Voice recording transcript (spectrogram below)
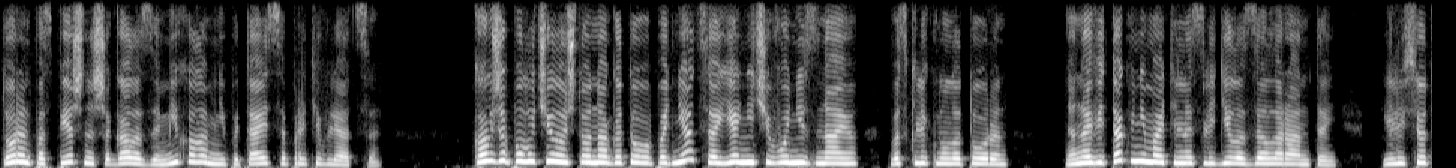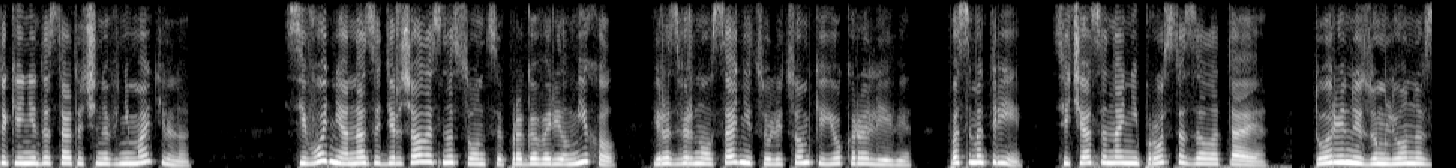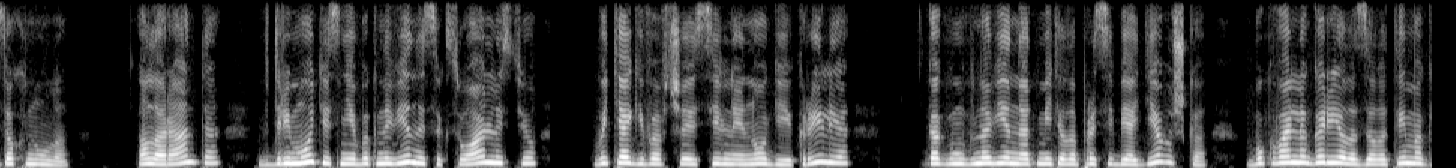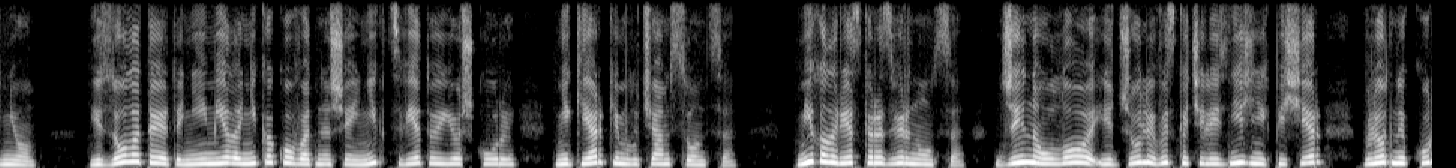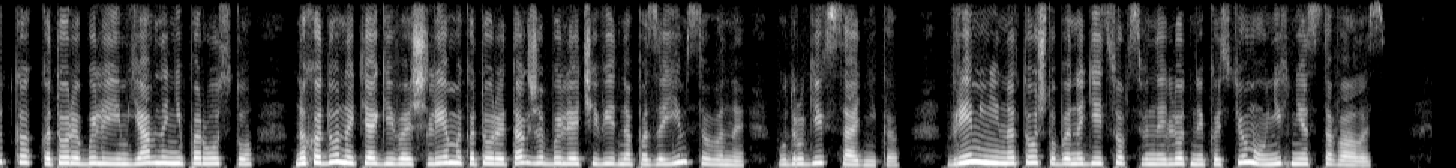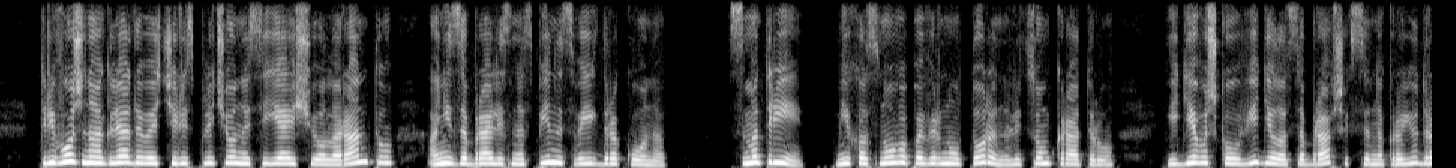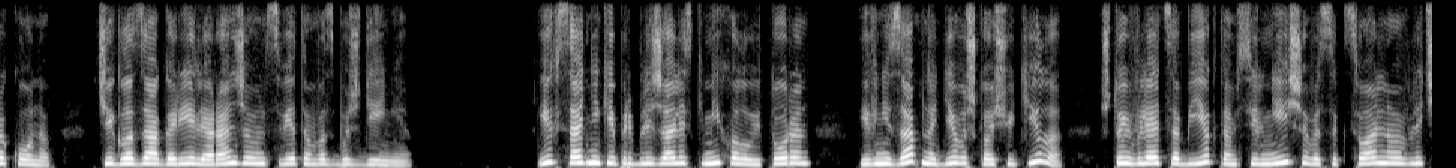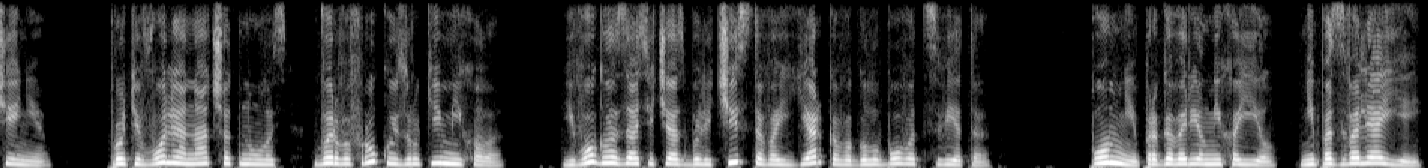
Торрен поспешно шагала за Михалом, не пытаясь сопротивляться. «Как же получилось, что она готова подняться, а я ничего не знаю?» — воскликнула Торрен. «Она ведь так внимательно следила за Лорантой. Или все-таки недостаточно внимательно?» «Сегодня она задержалась на солнце», — проговорил Михал и развернул садницу лицом к ее королеве. «Посмотри, сейчас она не просто золотая». Торин изумленно вздохнула. А Лоранта, в дремоте с необыкновенной сексуальностью, вытягивавшая сильные ноги и крылья, как мгновенно отметила про себя девушка, буквально горела золотым огнем. И золото это не имело никакого отношения ни к цвету ее шкуры, ни к ярким лучам солнца. Михал резко развернулся. Джина, Улоа и Джули выскочили из нижних пещер в летных куртках, которые были им явно не по росту, на ходу натягивая шлемы, которые также были очевидно позаимствованы у других всадников. Времени на то, чтобы надеть собственные летные костюмы, у них не оставалось. Тревожно оглядываясь через плечо на сияющую Аларанту, они забрались на спины своих драконов. «Смотри!» Михал снова повернул Торрен лицом к кратеру, и девушка увидела собравшихся на краю драконов, чьи глаза горели оранжевым светом возбуждения. Их всадники приближались к Михалу и Торрен, и внезапно девушка ощутила, что является объектом сильнейшего сексуального влечения. Против воли она отшатнулась, вырвав руку из руки Михала. Его глаза сейчас были чистого и яркого голубого цвета. «Помни», — проговорил Михаил, — «не позволяй ей».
